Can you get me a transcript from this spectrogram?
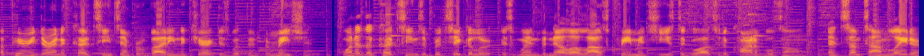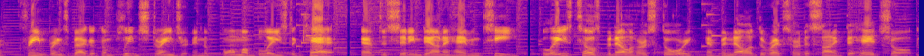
appearing during the cutscenes and providing the characters with information. One of the cutscenes in particular is when Vanilla allows Cream and Cheese to go out to the carnival zone, and sometime later, Cream brings back a complete stranger in the form of Blaze the cat. After sitting down and having tea, Blaze tells Vanilla her story, and Vanilla directs her to Sonic the Hedgehog.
